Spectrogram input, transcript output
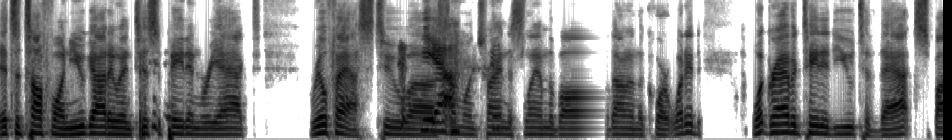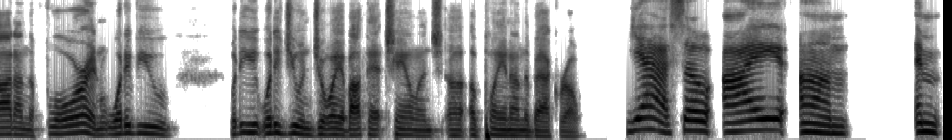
it's a tough one. You got to anticipate and react real fast to uh, yeah. someone trying to slam the ball down on the court. What did what gravitated you to that spot on the floor, and what have you what do you what did you enjoy about that challenge uh, of playing on the back row? Yeah, so I um am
